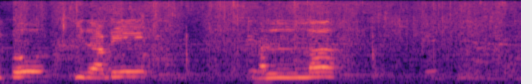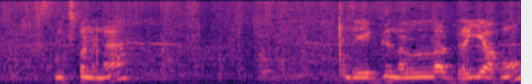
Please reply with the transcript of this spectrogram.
இப்போ இதை அப்படியே நல்லா மிக்ஸ் பண்ணுங்க. இந்த எக்கு நல்லா ட்ரை ஆகும்.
